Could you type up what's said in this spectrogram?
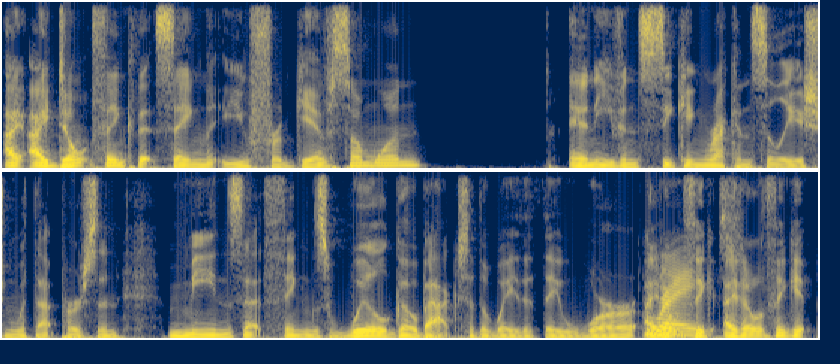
I, I don't think that saying that you forgive someone and even seeking reconciliation with that person means that things will go back to the way that they were. I don't think I don't think it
